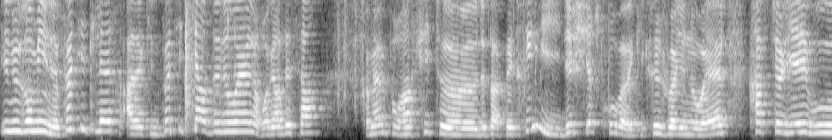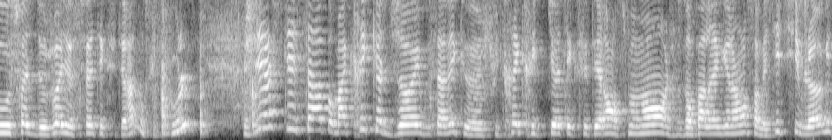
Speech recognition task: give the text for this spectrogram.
Ils nous ont mis une petite lettre avec une petite carte de Noël. Regardez ça quand même pour un site euh, de papeterie, il déchire je trouve avec écrit Joyeux Noël, Craftelier vous souhaite de joyeuses fêtes etc. Donc c'est cool. J'ai acheté ça pour ma Cricut Joy, vous savez que je suis très Cricut etc. en ce moment, je vous en parle régulièrement sur mes Titchy Vlogs.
